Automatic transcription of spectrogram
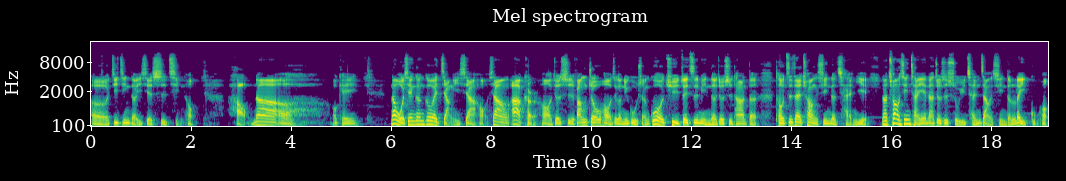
呃基金的一些事情吼，好，那呃，OK。那我先跟各位讲一下哈，像 ARK 哈，就是方舟哈，这个女股神过去最知名的就是她的投资在创新的产业。那创新产业那就是属于成长型的类股哈。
